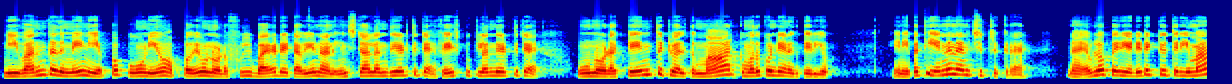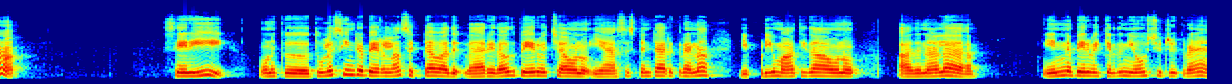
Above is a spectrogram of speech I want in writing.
நீ வந்ததுமே நீ எப்போ போனியோ அப்போவே உன்னோட ஃபுல் பயோடேட்டாவையும் நான் இன்ஸ்டாலேருந்து எடுத்துட்டேன் ஃபேஸ்புக்லேருந்து எடுத்துட்டேன். உன்னோட டென்த்து டுவெல்த்து மார்க் முதற்கொண்டு எனக்கு தெரியும். என்னை பற்றி என்ன நினச்சிட்டு இருக்கிற நான் எவ்வளோ பெரிய டிடெக்டிவ் தெரியுமா? சரி உனக்கு துளசின்ற பேரெல்லாம் செட் ஆகாது. வேற ஏதாவது பேர் வச்சாகணும் என் அசிஸ்டண்ட்டாக இருக்கிறேன்னா எப்படியும் மாற்றி தான் ஆகணும். அதனால என்ன பேர் வைக்கிறதுன்னு யோசிச்சுட்டு இருக்கிறேன்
